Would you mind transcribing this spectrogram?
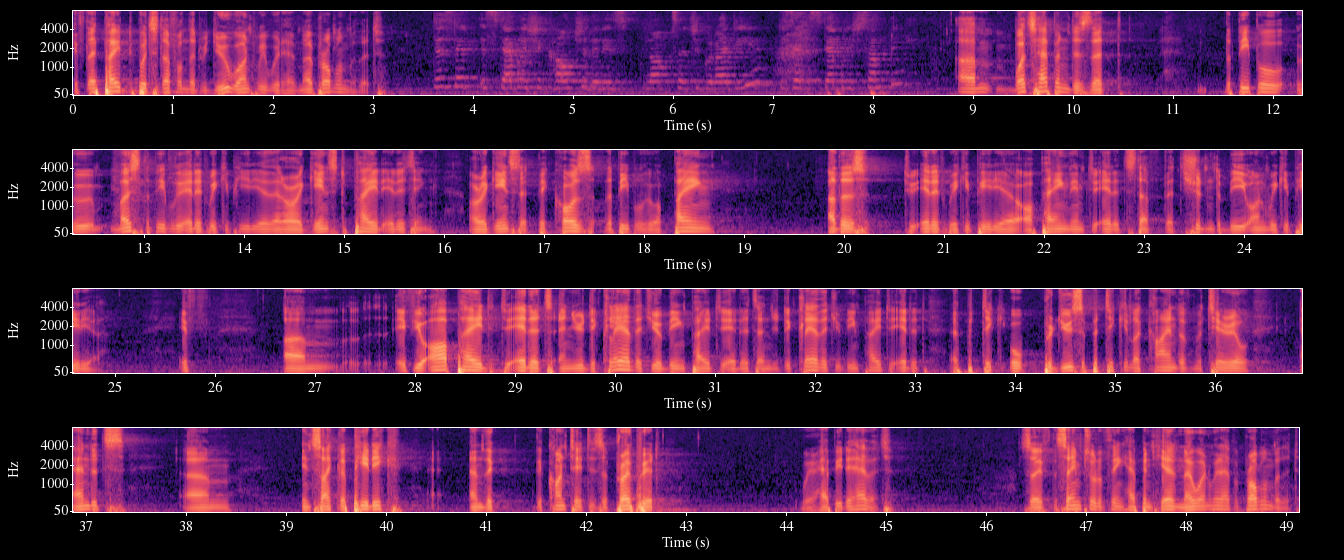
If they paid to put stuff on that we do want, we would have no problem with it. Does that establish a culture that is not such a good idea? Does that establish something? Um, what's happened is that the people who, most of the people who edit Wikipedia that are against paid editing are against it because the people who are paying others to edit Wikipedia are paying them to edit stuff that shouldn't be on Wikipedia. If, um, if you are paid to edit and you declare that you're being paid to edit and you declare that you're being paid to edit a particular or produce a particular kind of material and it's um, encyclopedic and the, the content is appropriate, we're happy to have it. So if the same sort of thing happened here, no one would have a problem with it.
